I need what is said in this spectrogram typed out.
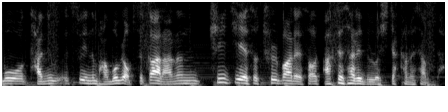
뭐 다닐 수 있는 방법이 없을까라는 취지에서 출발해서 악세사리들로 시작한 회사입니다.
